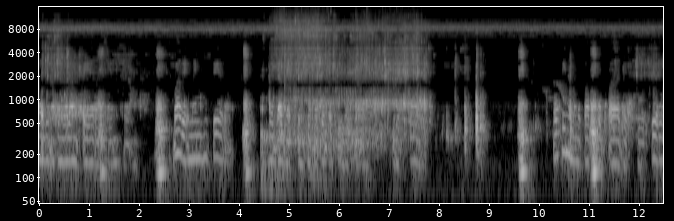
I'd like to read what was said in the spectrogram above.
Lalo na kung walang pera. Siyempre. Bagay, may mga pera. Agad-agad kung pupunta sila sa doktor. Okay nagpapapunta doktor. Pero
